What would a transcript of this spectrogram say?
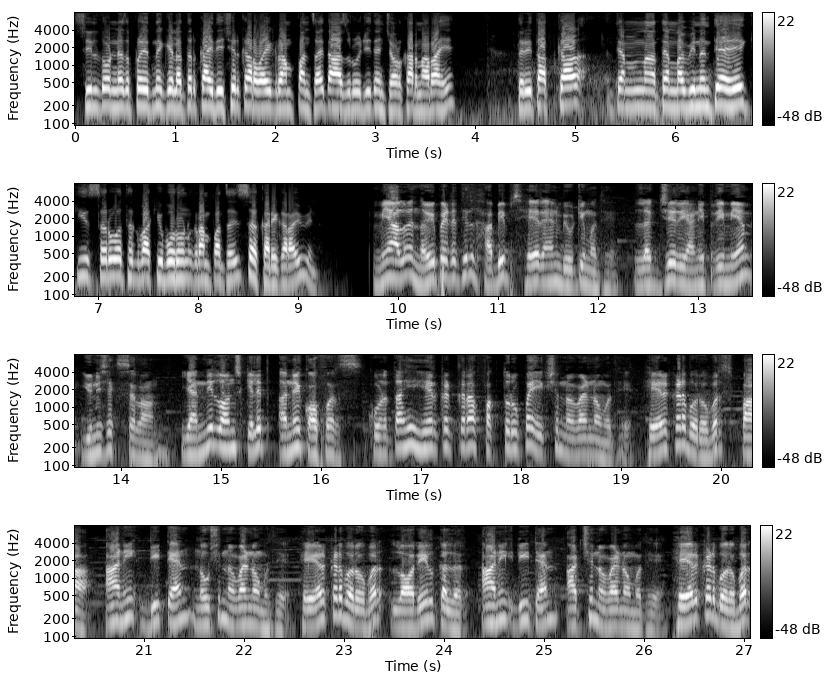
सील तोडण्याचा प्रयत्न केला तर कायदेशीर कारवाई ग्रामपंचायत आज रोजी त्यांच्यावर करणार आहे. तरी तात्काळ त्यांना त्यांना विनंती आहे की सर्व थकबाकी भरून ग्रामपंचायतीत सहकार्य करावी विनंती. मी आलोय नवी पेठेतील हबीब्स हेअर अँड ब्युटी मध्ये. लक्झरी आणि प्रीमियम युनिसेक्स सलॉन यांनी लॉन्च केलेत अनेक ऑफर्स कोणताही हेअर कट करा फक्त रुपये एकशे नव्याण्णवमध्ये. हेअर कट बरोबर स्पा आणि डी टॅन नऊशे नव्याण्णवमध्ये. हेअर कट बरोबर लॉरियल कलर आणि डी टॅन आठशे नव्याण्णवमध्ये. हेअर कट बरोबर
